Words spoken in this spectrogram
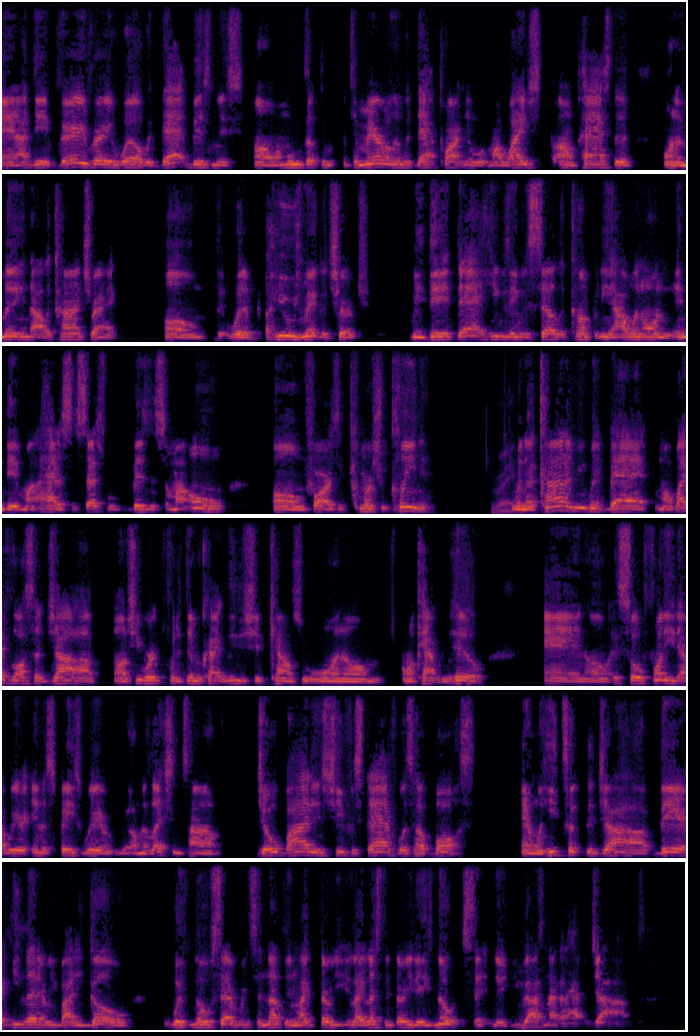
And I did very, very well with that business. Um, I moved up to, to, Maryland with that partner with my wife's um, pastor on a million dollar contract um, with a, a huge mega church. We did that. He was able to sell the company. I went on and did my I had a successful business of my own um, as far as the commercial cleaning. Right. When the economy went bad, my wife lost her job. Uh, she worked for the Democratic Leadership Council on um, on Capitol Hill, and um, it's so funny that we're in a space where um, election time, Joe Biden's chief of staff was her boss, and when he took the job there, he let everybody go with no severance and nothing, like thirty, like less than thirty days notice. That you guys are not gonna have a job.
